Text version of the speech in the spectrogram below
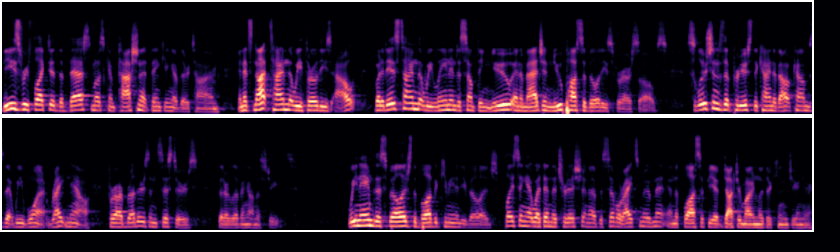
These reflected the best, most compassionate thinking of their time. And it's not time that we throw these out, but it is time that we lean into something new and imagine new possibilities for ourselves. Solutions that produce the kind of outcomes that we want right now for our brothers and sisters that are living on the streets. We named this village the Beloved Community Village, placing it within the tradition of the civil rights movement and the philosophy of Dr. Martin Luther King Jr.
